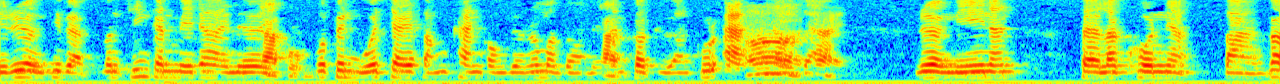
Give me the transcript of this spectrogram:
มีเรื่องที่แบบมันทิ้งกันไม่ได้เลยครับผมว่าเป็นหัวใจสำคัญของเดือนรอมฎอนเนี่ยครับนั่นก็คืออัลกุรอานอ่าเข้าใจใช่เรื่องนี้นั้น แต่ละคนเนี่ยต่างก็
